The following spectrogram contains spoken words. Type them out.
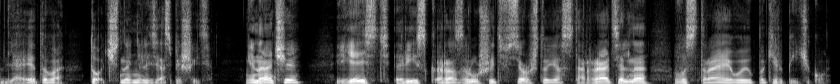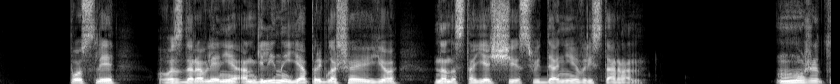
для этого точно нельзя спешить. Иначе есть риск разрушить все, что я старательно выстраиваю по кирпичику. После выздоровления Ангелины я приглашаю ее на настоящее свидание в ресторан. «Может,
